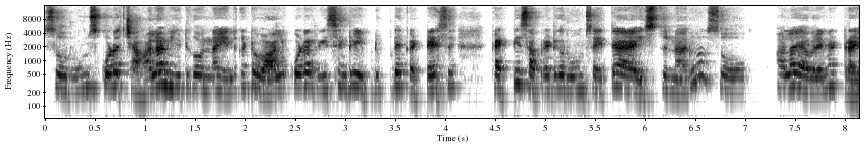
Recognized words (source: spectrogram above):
సో రూమ్స్ కూడా చాలా నీట్గా ఉన్నాయి. ఎందుకంటే వాళ్ళు కూడా రీసెంట్గా ఇప్పుడిప్పుడే కట్టేసి కట్టి సపరేట్గా రూమ్స్ అయితే ఇస్తున్నారు. సో అలా ఎవరైనా ట్రై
